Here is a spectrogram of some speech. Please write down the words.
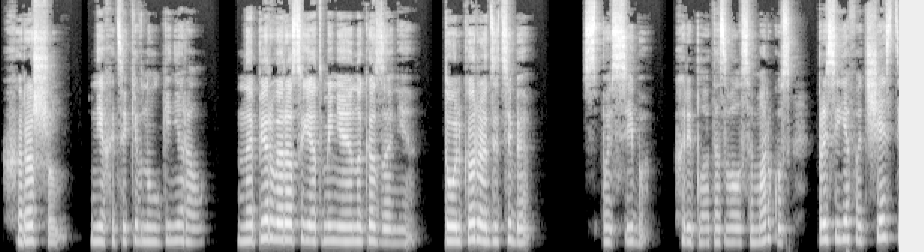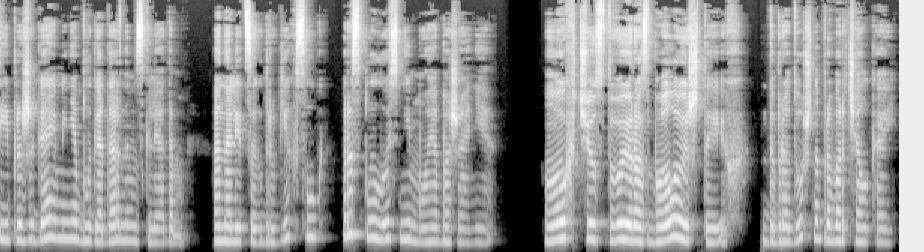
«Хорошо», – нехотя кивнул генерал. «На первый раз я отменяю наказание. Только ради тебя». «Спасибо», – хрипло отозвался Маркус, просияв от счастья и прожигая меня благодарным взглядом, а на лицах других слуг расплылось немое обожание. «Ох, чувствую, разбалуешь ты их!» – добродушно проворчал Кай.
